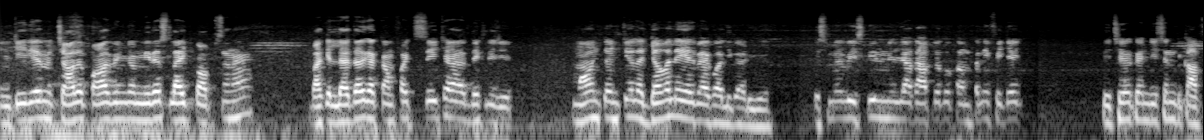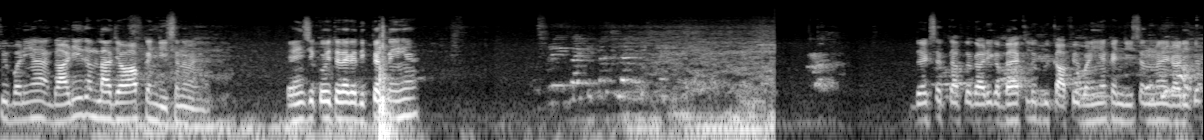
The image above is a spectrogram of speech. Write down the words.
इंटीरियर में चारों पावर विंडो मिरर स्लाइड का ऑप्शन है। बाकी लेदर का कंफर्ट सीट है, देख लीजिए। माउंट कंट्रोल है डबल एयर बैग वाली गाड़ी है। इसमें भी स्क्रीन मिल जाता है आप लोग को कंपनी फिटेड पीछे का कंडीशन भी काफ़ी बढ़िया है। गाड़ी एकदम लाजवाब कंडीशन में है। कहीं से कोई तरह की दिक्कत नहीं है। देख सकते हैं आप लोग, गाड़ी का बैक लुक भी काफ़ी बढ़िया कंडीशन में है गाड़ी का।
